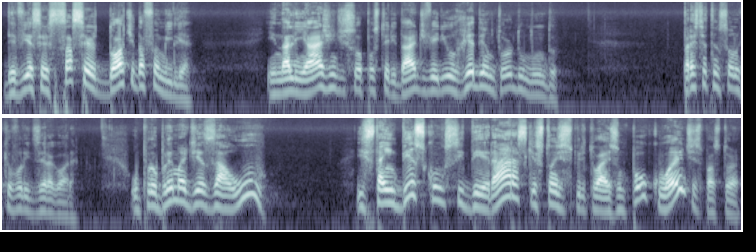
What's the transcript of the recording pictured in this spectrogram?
devia ser sacerdote da família, e na linhagem de sua posteridade veria o redentor do mundo. Preste atenção no que eu vou lhe dizer agora. O problema de Esaú está em desconsiderar as questões espirituais. Um pouco antes, pastor,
